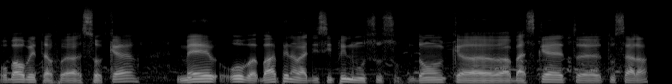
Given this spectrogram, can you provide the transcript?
au babeta soccer mais au ba pe na ba discipline mosusu donc euh, basket euh, tout ça là.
